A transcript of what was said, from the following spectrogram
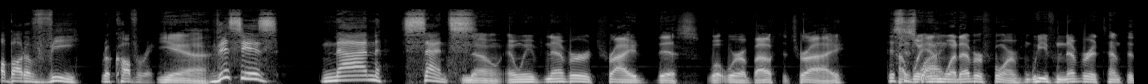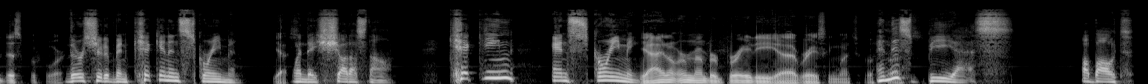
about a V recovery. Yeah. This is nonsense. No, and we've never tried this. What we're about to try. This is in why- whatever form. We've never attempted this before. There should have been kicking and screaming Yes. when they shut us down. Kicking and screaming. Yeah, I don't remember Brady uh, raising much of a. And this BS about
